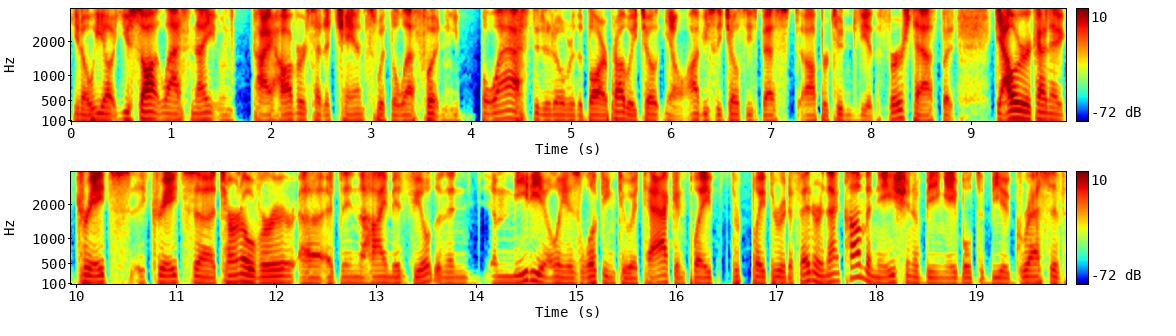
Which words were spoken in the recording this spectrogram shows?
you know, he you saw it last night when Kai Havertz had a chance with the left foot and he blasted it over the bar. Probably, you know, obviously Chelsea's best opportunity of the first half, but Gallagher kind of creates creates a turnover uh, in the high midfield and then immediately is looking to attack and play th- play through a defender. And that combination of being able to be aggressive,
